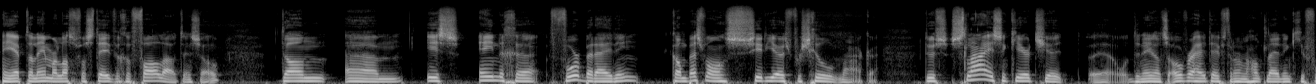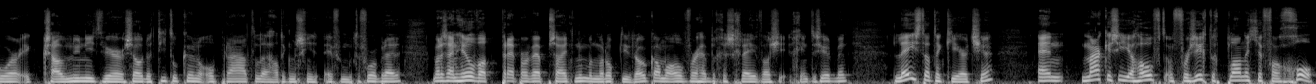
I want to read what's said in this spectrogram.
en je hebt alleen maar last van stevige fallout en zo, dan um, is enige voorbereiding kan best wel een serieus verschil maken. Dus sla eens een keertje de Nederlandse overheid heeft er een handleidingje voor. Ik zou nu niet weer zo de titel kunnen opratelen. Had ik misschien even moeten voorbereiden. Maar er zijn heel wat prepper-websites, noem het maar op, die er ook allemaal over hebben geschreven als je geïnteresseerd bent. Lees dat een keertje. En maak eens in je hoofd een voorzichtig plannetje van... Goh,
